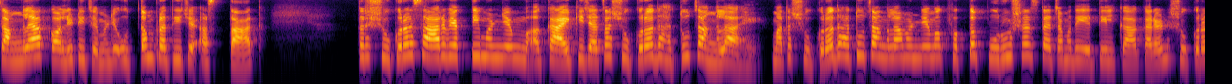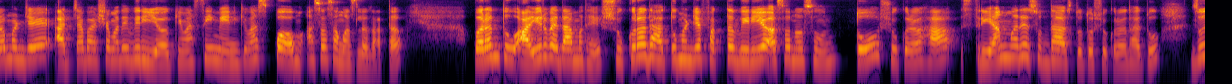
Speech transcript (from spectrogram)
चांगल्या क्वालिटीचे म्हणजे उत्तम प्रतीचे असतात. तर शुक्रसार व्यक्ती म्हणजे काय, की ज्याचा शुक्र धातू चांगला आहे. मग आता शुक्र धातू चांगला म्हणजे मग फक्त पुरुषच त्याच्यामध्ये येतील का? कारण शुक्र म्हणजे आजच्या भाषेमध्ये वीर्य किंवा सीमेन किंवा स्पर्म असं समजलं जातं. परंतु आयुर्वेदामध्ये शुक्र धातू म्हणजे फक्त वीर्य असं नसून तो शुक्र हा स्त्रियांमध्ये सुद्धा असतो तो शुक्र धातू, जो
